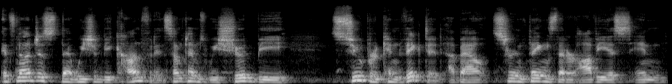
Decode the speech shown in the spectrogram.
it's not just that we should be confident, sometimes we should be super convicted about certain things that are obvious and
